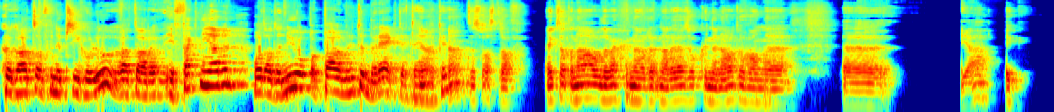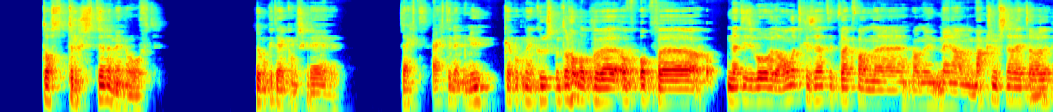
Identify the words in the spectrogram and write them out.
Je gaat, of een psycholoog, je gaat daar effect niet hebben, wat dat er nu op een paar minuten bereikt uiteindelijk. Ja, hè? ja het is wel straf. Ik zat daarna op de weg naar, naar huis ook in de auto van, uh, uh, ja, ik, het was terug stil in mijn hoofd. Zo moet ik het eigenlijk omschrijven. Is echt, echt in het nu. Ik heb ook mijn cruise control op, uh, op, op net iets boven de 100 gezet, in plaats van, uh, van mijn aan maximumsnelheid te houden,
